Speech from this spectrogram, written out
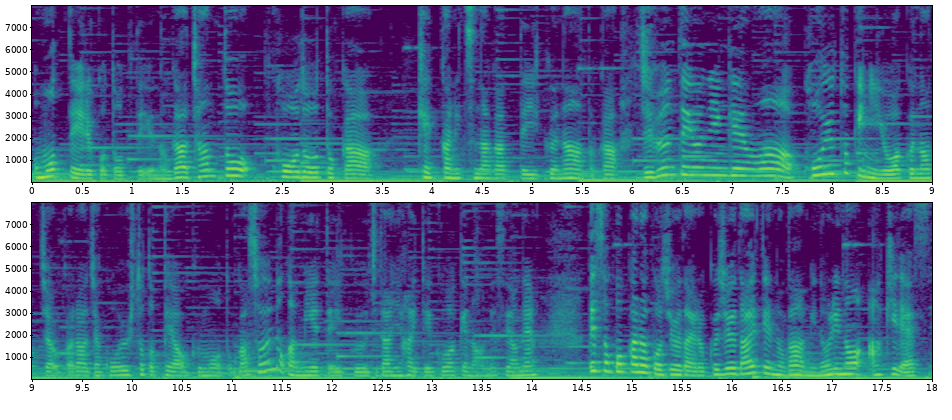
思っていることっていうのがちゃんと行動とか結果につながっていくなとか自分っていう人間はこういう時に弱くなっちゃうからじゃあこういう人とペアを組もうとかそういうのが見えていく時代に入っていくわけなんですよね。でそこから50代60代っていうのが実りの秋です。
